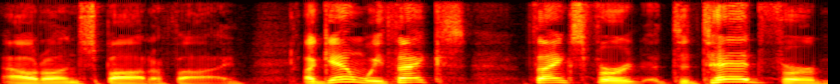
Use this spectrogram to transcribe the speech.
out on Spotify. Again, we thanks thanks for to Ted for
